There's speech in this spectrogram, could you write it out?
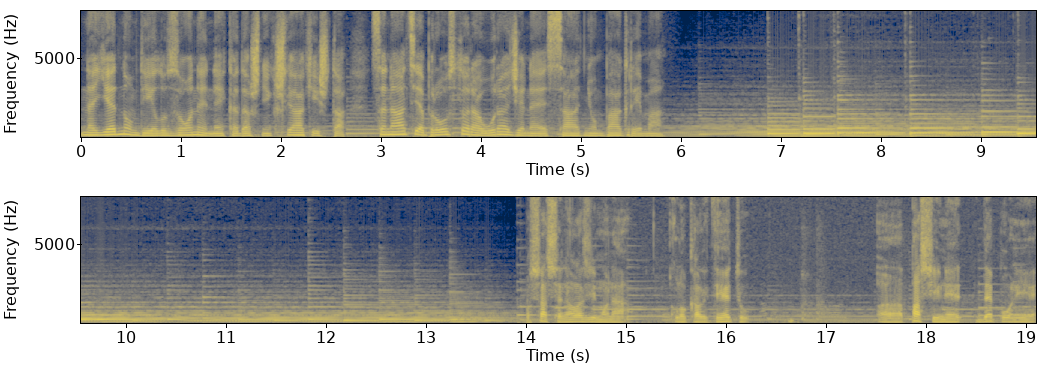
Na jednom dijelu zone nekadašnjeg šljakišta sanacija prostora urađena je sadnjom bagrema. Sad se nalazimo na lokalitetu pasivne deponije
